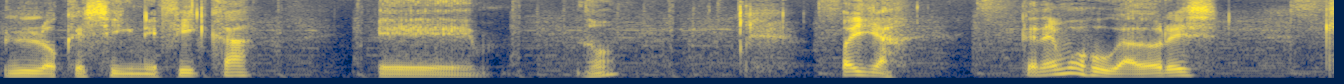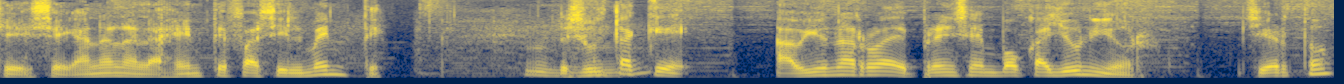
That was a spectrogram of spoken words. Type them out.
lo que significa, eh, ¿no? Oiga, tenemos jugadores que se ganan a la gente fácilmente. Resulta que había una rueda de prensa en Boca Junior, ¿cierto?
